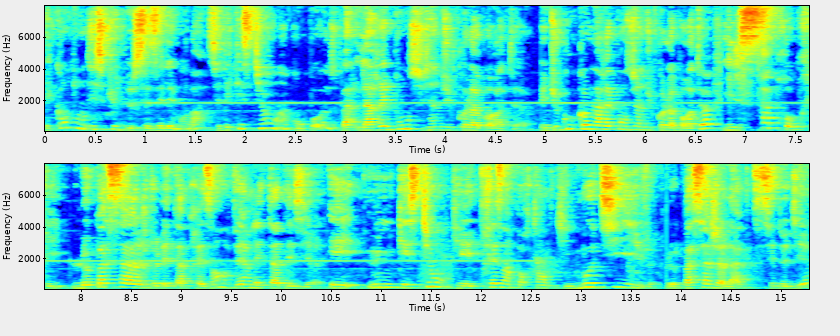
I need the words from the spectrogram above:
Et quand on discute de ces éléments-là, c'est des questions hein, qu'on pose, bah, la réponse vient du collaborateur. Et du coup, comme la réponse vient du collaborateur, il s'approprie le passage de l'état présent vers l'état désiré. Et une question qui est très importante, qui motive le passage à l'acte, c'est de dire,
